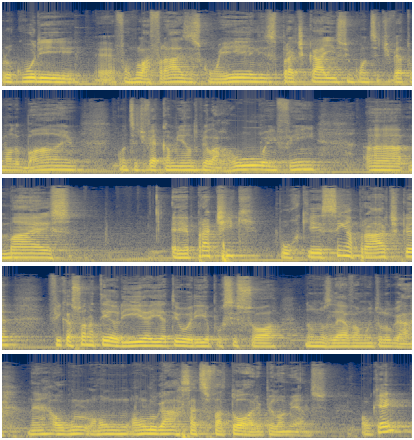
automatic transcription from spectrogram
Procure é, formular frases com eles, praticar isso enquanto você estiver tomando banho, enquanto você estiver caminhando pela rua, enfim. Uh, mas é, pratique, porque sem a prática fica só na teoria e a teoria por si só não nos leva a muito lugar, né? A, algum, a, um, a um lugar satisfatório, pelo menos. Ok?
